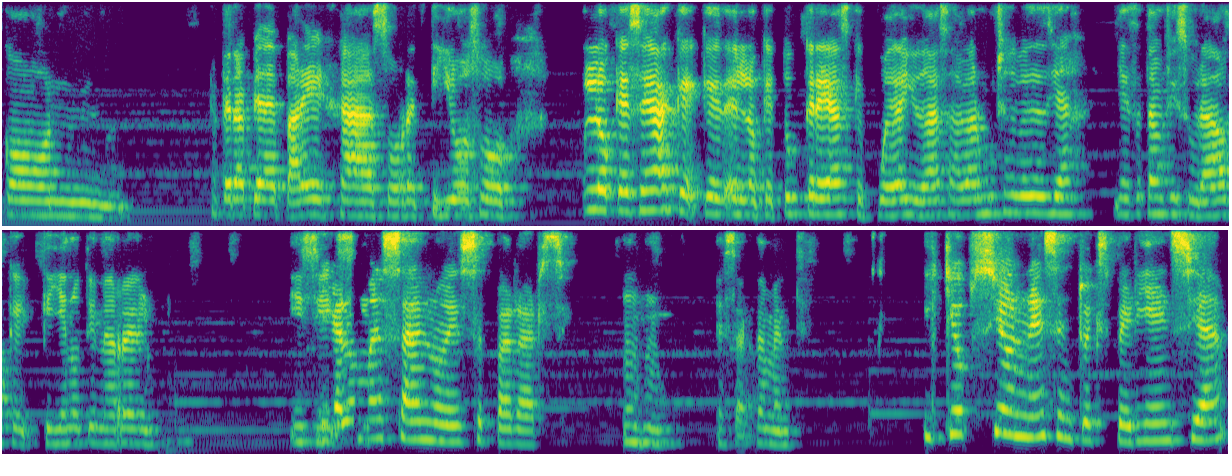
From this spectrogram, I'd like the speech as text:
con terapia de parejas o retiros o lo que sea que, que, en lo que tú creas que puede ayudar a salvar, muchas veces ya, ya está tan fisurado que, que ya no tiene arreglo. Y, sí, lo más sano es separarse. exactamente. ¿Y qué opciones en tu experiencia,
